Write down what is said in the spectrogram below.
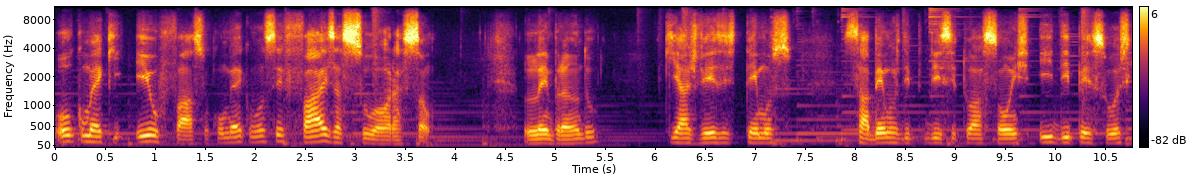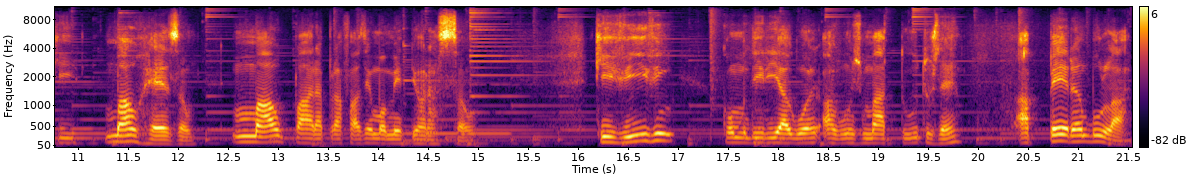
ou como é que eu faço, como é que você faz a sua oração? Lembrando que às vezes temos, sabemos de, de situações e de pessoas que mal rezam, mal para para fazer um momento de oração, que vivem, como diria alguns, matutos, né, a perambular,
